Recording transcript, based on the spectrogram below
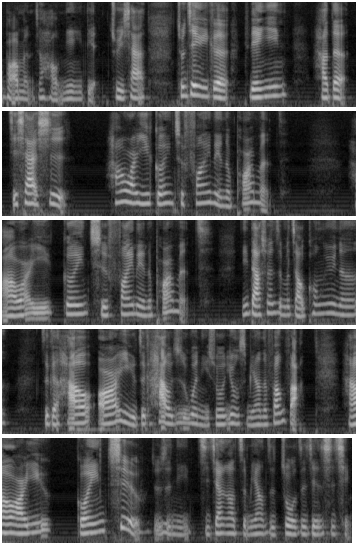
apartment 就好念一点。注意一下中间有一个连音。好的，接下来是 How are you going to find an apartment？apartment？How are you going to find an apartment？你打算怎么找公寓呢？这个 How are you？这个 How 就是问你说用什么样的方法。How are you going to？就是你即将要怎么样子做这件事情。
